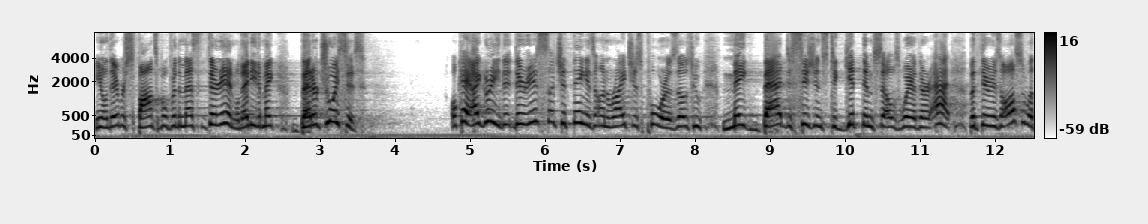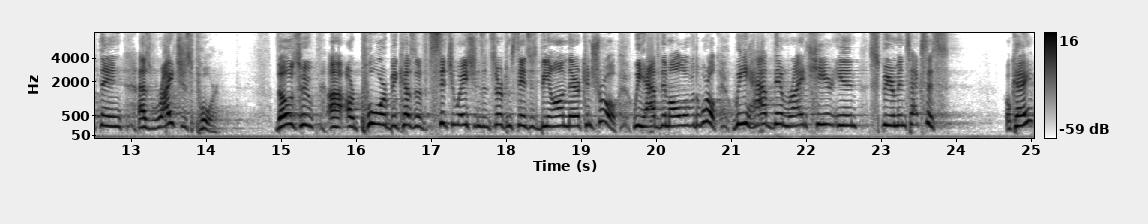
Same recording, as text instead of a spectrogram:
you know, they're responsible for the mess that they're in. Well, they need to make better choices. Okay, I agree that there is such a thing as unrighteous poor, as those who make bad decisions to get themselves where they're at. But there is also a thing as righteous poor. Those who uh, are poor because of situations and circumstances beyond their control. We have them all over the world. We have them right here in Spearman, Texas. Okay?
